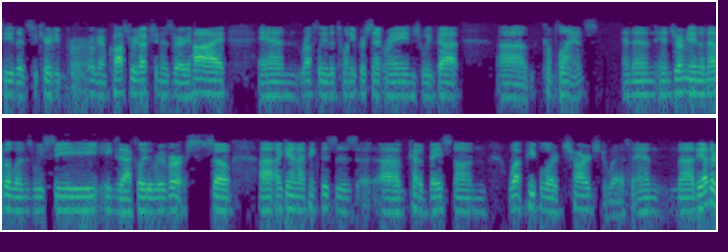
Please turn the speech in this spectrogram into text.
see that security program cost reduction is very high, and roughly the 20% range we've got uh, compliance. And then in Germany and the Netherlands, we see exactly the reverse. So uh, again, I think this is uh, kind of based on what people are charged with. And uh, the other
